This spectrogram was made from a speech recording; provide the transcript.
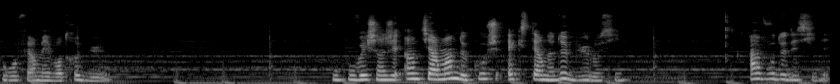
pour refermer votre bulle. Vous pouvez changer entièrement de couche externe de bulle aussi. À vous de décider.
